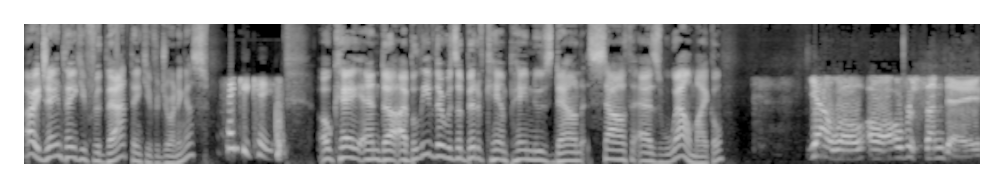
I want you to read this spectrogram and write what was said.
All right, Jane, thank you for that. Thank you for joining us. Thank you, Keith. Okay, and uh, I believe there was a bit of campaign news down south as well, Michael. Yeah, well, uh, over Sunday,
